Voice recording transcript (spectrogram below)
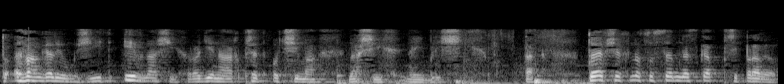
to evangelium žít i v našich rodinách před očima našich nejbližších. Tak to je všechno, co jsem dneska připravil.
